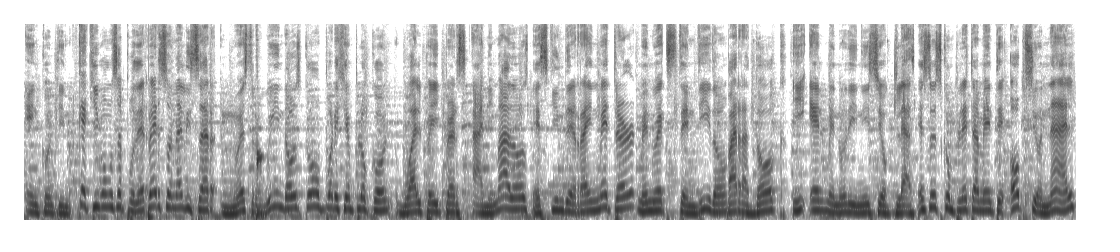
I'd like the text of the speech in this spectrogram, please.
en continuar. Que aquí vamos a poder personalizar nuestro Windows, como por ejemplo con wallpapers animados, skin de Rainmeter, menú extendido, barra dock y el menú de inicio class. Esto es completamente opcional.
